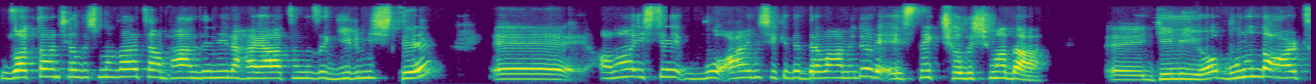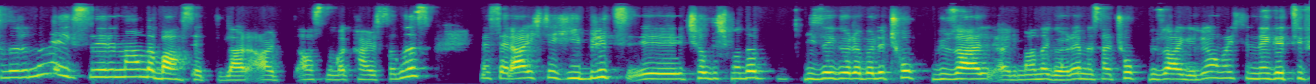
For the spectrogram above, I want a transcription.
Uzaktan çalışma zaten pandemiyle hayatımıza girmişti. Ee, ama işte bu aynı şekilde devam ediyor ve esnek çalışma da e, geliyor. Bunun da artılarından ve eksilerinden de bahsettiler aslında bakarsanız. Mesela işte hibrit e, çalışmada bize göre böyle çok güzel, hani bana göre mesela çok güzel geliyor ama işte negatif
